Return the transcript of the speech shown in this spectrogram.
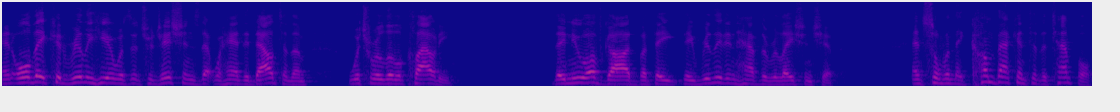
And all they could really hear was the traditions that were handed down to them, which were a little cloudy. They knew of God, but they, they really didn't have the relationship. And so when they come back into the temple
